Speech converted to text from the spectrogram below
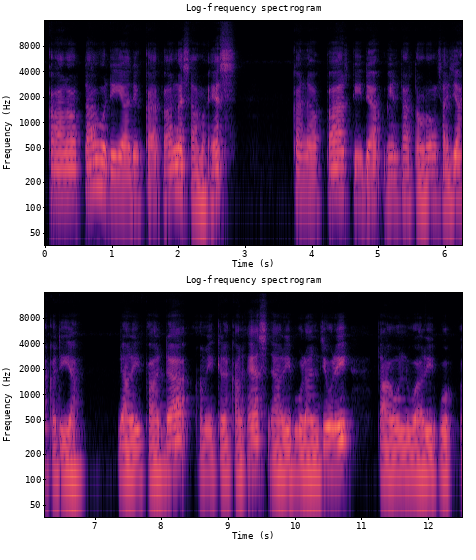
Kalau tahu dia dekat banget sama S, Kenapa tidak minta tolong saja ke dia? Daripada memikirkan es dari bulan Juli tahun 2022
